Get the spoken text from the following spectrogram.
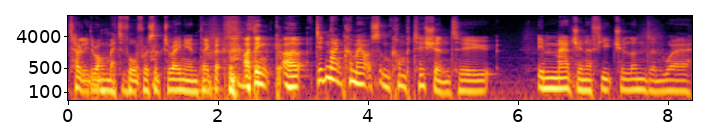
totally the wrong metaphor for a subterranean thing, but I think uh, didn't that come out of some competition to imagine a future London where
